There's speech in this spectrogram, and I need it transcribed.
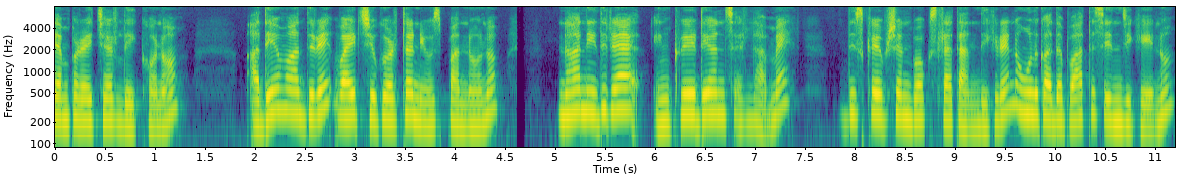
டெம்பரேச்சர் இருக்கணும் அதே மாதிரி ஒயிட் சுகர் தான் யூஸ் பண்ணணும். நான் இதில் இன்க்ரீடியன்ட்ஸ் எல்லாமே டிஸ்கிரிப்ஷன் பாக்ஸில் தந்திக்கிறேன். உங்களுக்கு அதை பார்த்து செஞ்சுக்கணும்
